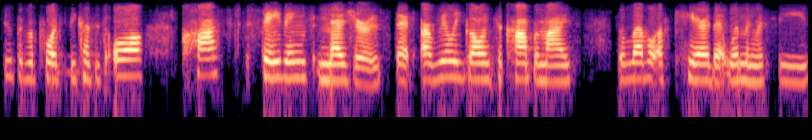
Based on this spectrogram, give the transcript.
stupid reports because it's all cost savings measures that are really going to compromise the level of care that women receive.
